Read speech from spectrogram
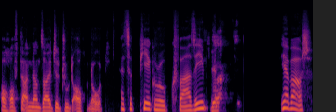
auch auf der anderen Seite tut auch Not. Also Peer Group quasi. Ja. Herr Bausch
